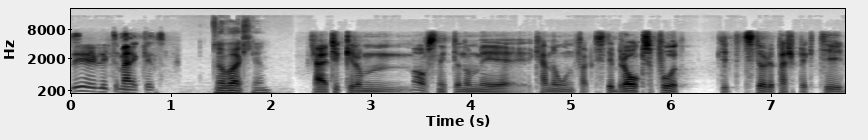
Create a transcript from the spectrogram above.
Det är lite märkligt. Ja, verkligen. Jag tycker de avsnitten de är kanon faktiskt. Det är bra också att få ett lite större perspektiv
